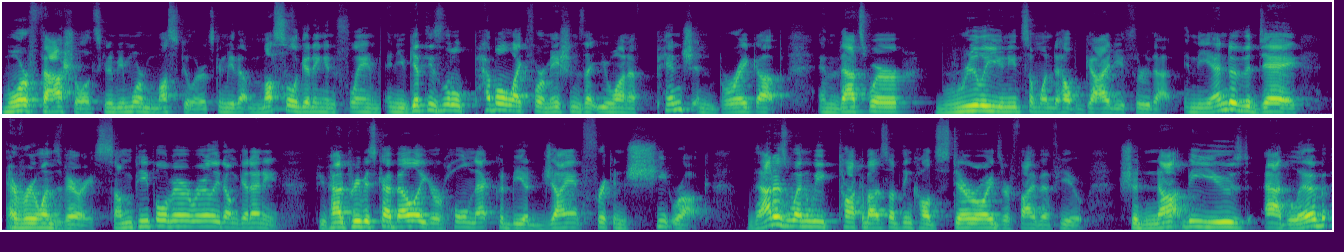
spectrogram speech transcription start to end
more fascial, it's going to be more muscular, it's going to be that muscle getting inflamed. And you get these little pebble like formations that you want to pinch and break up. And that's where really you need someone to help guide you through that. In the end of the day, everyone's vary. Some people very rarely don't get any. If you've had previous Kybella, your whole neck could be a giant freaking sheetrock. That is when we talk about something called steroids or 5FU should not be used ad lib.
